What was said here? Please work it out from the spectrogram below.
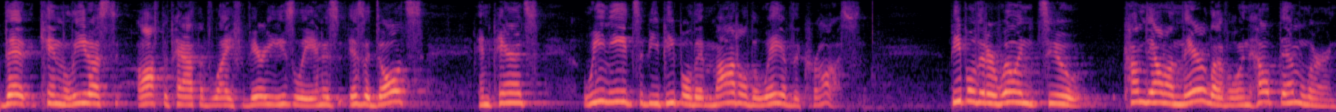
that can lead us off the path of life very easily. And as, as adults and parents, we need to be people that model the way of the cross. People that are willing to come down on their level and help them learn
